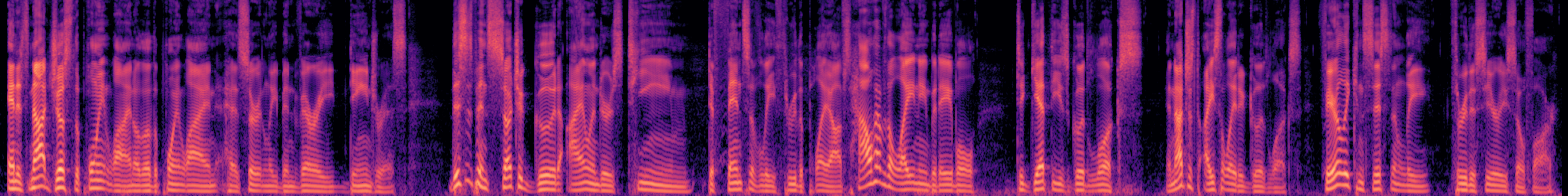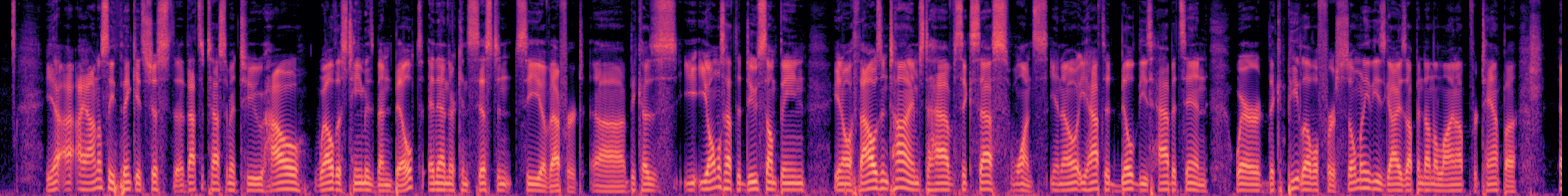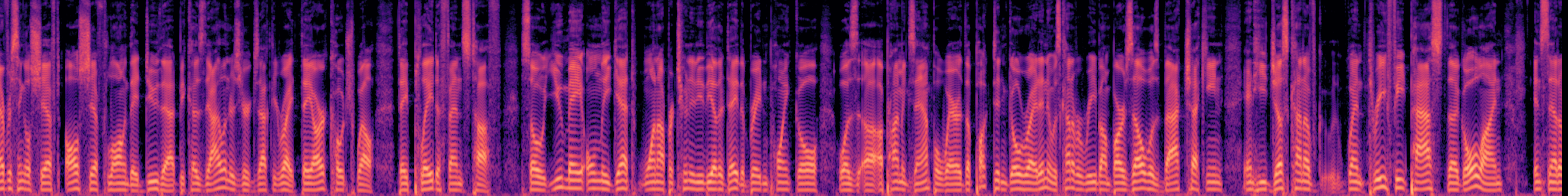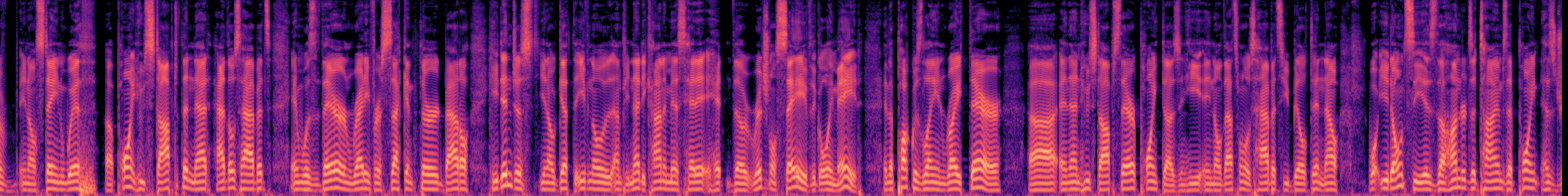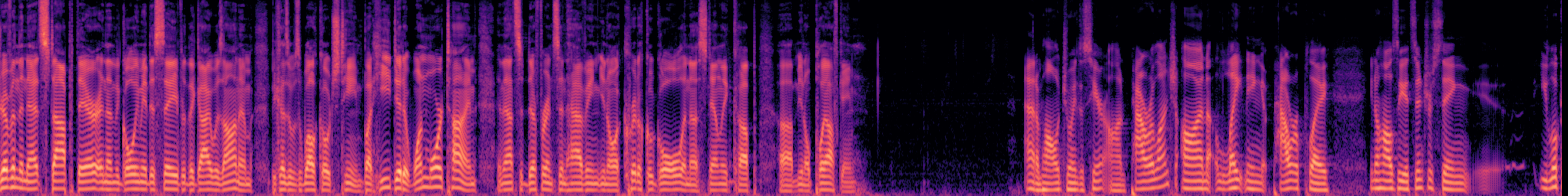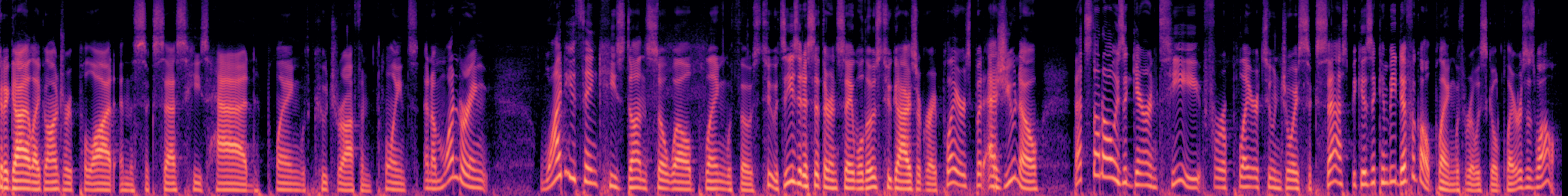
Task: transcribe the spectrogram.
And it's not just the point line, although the point line has certainly been very dangerous. This has been such a good Islanders team defensively through the playoffs. How have the Lightning been able – to get these good looks and not just isolated good looks fairly consistently through the series so far. Yeah, I, I honestly think it's just uh, that's a testament to how well this team has been built, and then their consistency of effort. Uh, because you, you almost have to do something, you know, a thousand times to have success once. You know, you have to build these habits in where the compete level for so many of these guys up and down the lineup for Tampa every single shift, all shift long. They do that because the Islanders, you're exactly right. They are coached well. They play defense tough. So you may only get one opportunity the other day. The Brayden Point goal was uh, a prime example where the puck didn't go right in. It was kind of a rebound. Barzal was back checking, and he just kind of went three feet past the goal line instead of you know staying with a Point who stopped at the net, had those habits, and was there and ready for a second, third battle. He didn't just you know get the even though it was empty net, he kind of missed hit it, hit the original save, the goal made, and the puck was laying right there. uh, and then who stops there? Point does, and he, you know, that's one of those habits you built in. Now, what you don't see is the hundreds of times that Point has driven the net, stopped there, and then the goalie made the save or the guy was on him because it was a well-coached team. But he did it one more time, and that's the difference in having, you know, a critical goal in a Stanley Cup, um, you know, playoff game. Adam Hall joins us here on Power Lunch on Lightning Power Play. You know, Halsey, it's interesting. You look at a guy like Ondrej Palat and the success he's had playing with Kucherov and points, and I'm wondering why do you think he's done so well playing with those two? It's easy to sit there and say, well, those two guys are great players, but as you know, that's not always a guarantee for a player to enjoy success because it can be difficult playing with really skilled players as well.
